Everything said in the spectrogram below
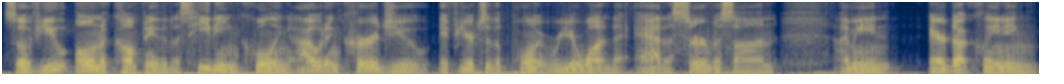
So if you own a company that is heating and cooling, I would encourage you if you're to the point where you're wanting to add a service on, I mean, air duct cleaning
